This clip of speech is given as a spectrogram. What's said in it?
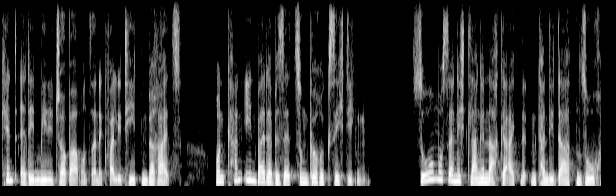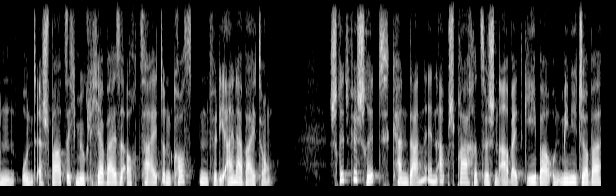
kennt er den Minijobber und seine Qualitäten bereits und kann ihn bei der Besetzung berücksichtigen. So muss er nicht lange nach geeigneten Kandidaten suchen und erspart sich möglicherweise auch Zeit und Kosten für die Einarbeitung. Schritt für Schritt kann dann in Absprache zwischen Arbeitgeber und Minijobber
